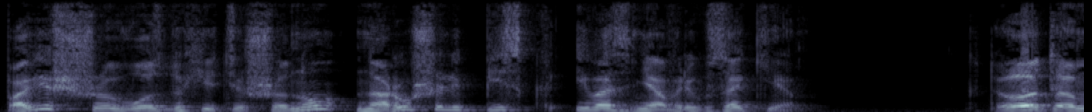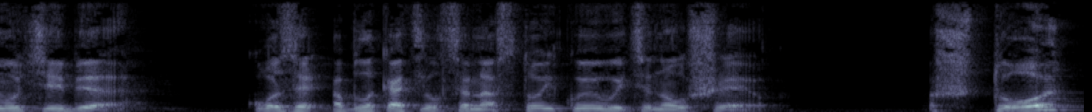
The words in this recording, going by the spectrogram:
Повисшую в воздухе тишину нарушили писк и возня в рюкзаке. «Кто там у тебя?» Козырь облокотился на стойку и вытянул шею. «Что?»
